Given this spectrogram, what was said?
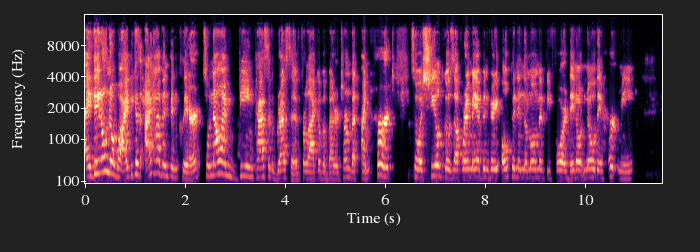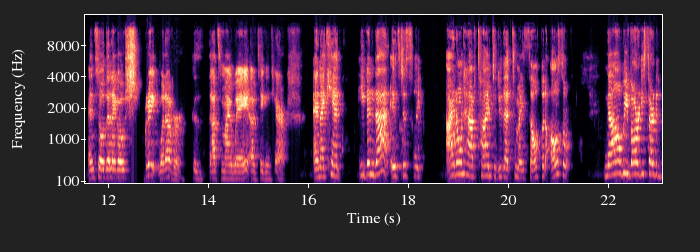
I, they don't know why because I haven't been clear. So now I'm being passive aggressive, for lack of a better term, but I'm hurt. So a shield goes up where I may have been very open in the moment before. They don't know they hurt me. And so then I go, Shh, great, whatever, because that's my way of taking care. And I can't, even that, it's just like, I don't have time to do that to myself, but also now we've already started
